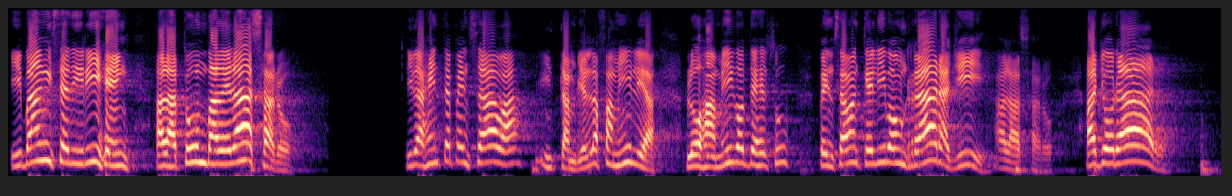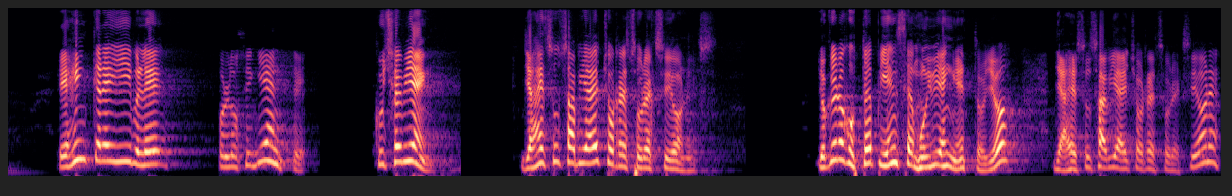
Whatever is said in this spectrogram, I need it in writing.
y van y se dirigen a la tumba de Lázaro. Y la gente pensaba, y también la familia, los amigos de Jesús, pensaban que él iba a honrar allí a Lázaro, a llorar. Es increíble por lo siguiente. Escuche bien, ya Jesús había hecho resurrecciones. Yo quiero que usted piense muy bien esto, ¿yo? Ya Jesús había hecho resurrecciones.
